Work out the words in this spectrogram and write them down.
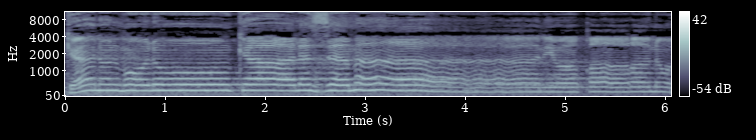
كانوا الملوك على الزمان وقارنوا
